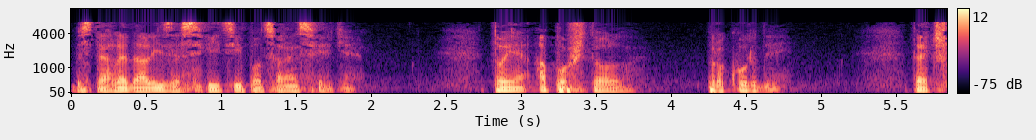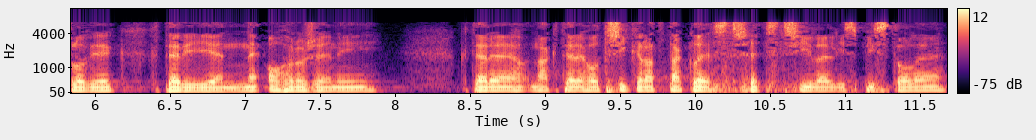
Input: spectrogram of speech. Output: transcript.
byste hledali ze svící po celém světě. To je apoštol pro Kurdy. To je člověk, který je neohrožený, které, na kterého třikrát takhle stříleli z pistole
